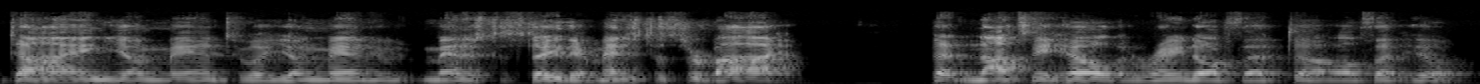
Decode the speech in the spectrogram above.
dying young man to a young man who managed to stay there, managed to survive that Nazi hell that rained off that uh, off that hill.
